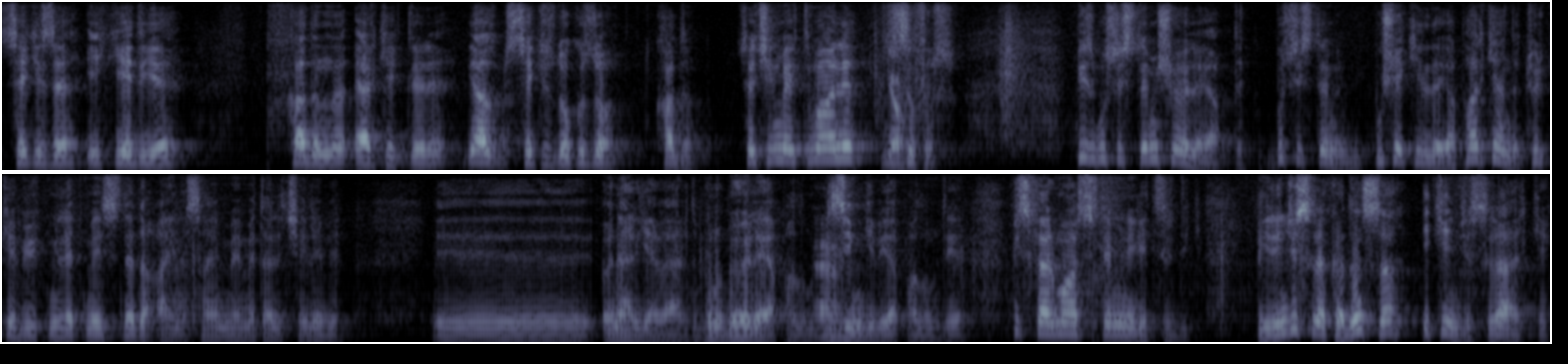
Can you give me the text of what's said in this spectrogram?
8'e, ilk 7'ye kadınlı erkekleri yazmış. 8, 9, 10 kadın. Seçilme ihtimali Yok. sıfır. Biz bu sistemi şöyle yaptık. Bu sistemi bu şekilde yaparken de Türkiye Büyük Millet Meclisi'ne de aynı Sayın Mehmet Ali Çelebi eee, önerge verdi. Bunu böyle yapalım, bizim gibi yapalım diye. Biz fermuar sistemini getirdik. Birinci sıra kadınsa ikinci sıra erkek.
